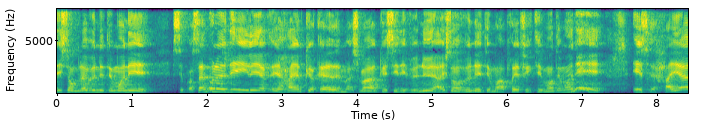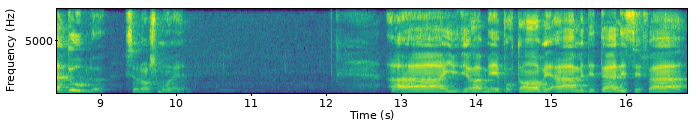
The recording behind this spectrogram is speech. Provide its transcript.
ils sont venus témoigner. C'est pour ça qu'on a dit, il est Hayav que s'il est venu, ah, ils sont venus témoins après effectivement témoigner, il serait Hayav double, selon Shmuel. Ah, il dira, mais pourtant, Veham, Detan et Sefa,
